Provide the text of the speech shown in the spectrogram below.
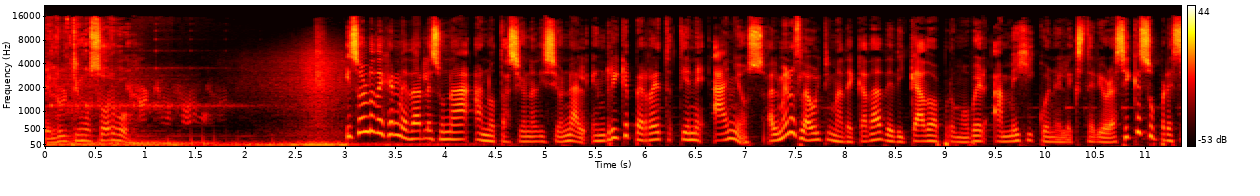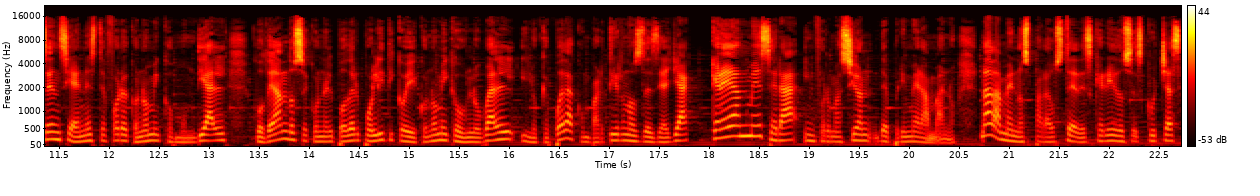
El último sorbo. Y solo déjenme darles una anotación adicional. Enrique Perret tiene años, al menos la última década, dedicado a promover a México en el exterior. Así que su presencia en este foro económico mundial, codeándose con el poder político y económico global y lo que pueda compartirnos desde allá, créanme, será información de primera mano. Nada menos para ustedes, queridos escuchas.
